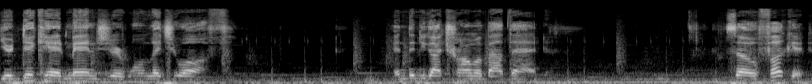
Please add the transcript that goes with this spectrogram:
your dickhead manager won't let you off. And then you got trauma about that. So fuck it.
